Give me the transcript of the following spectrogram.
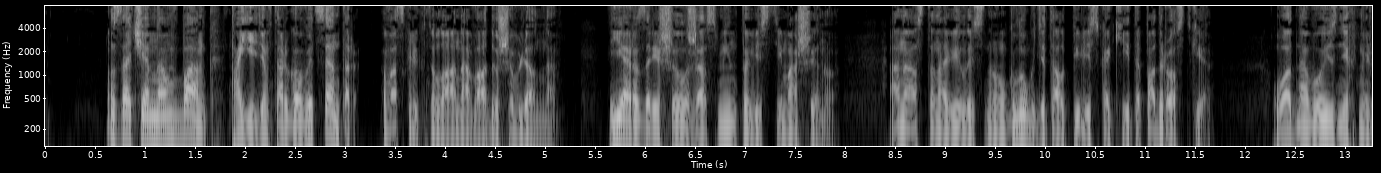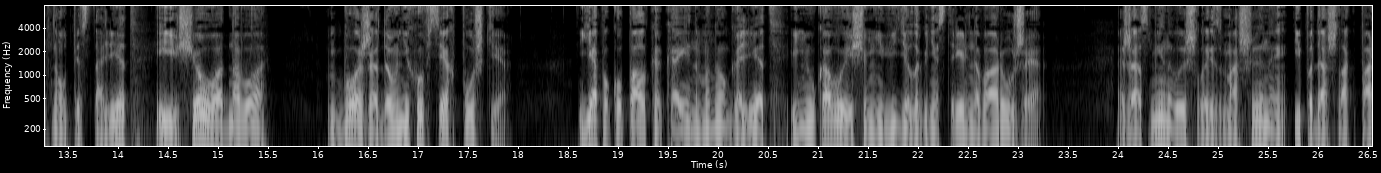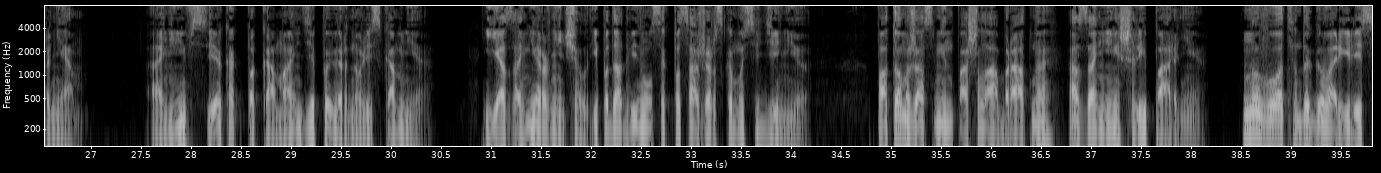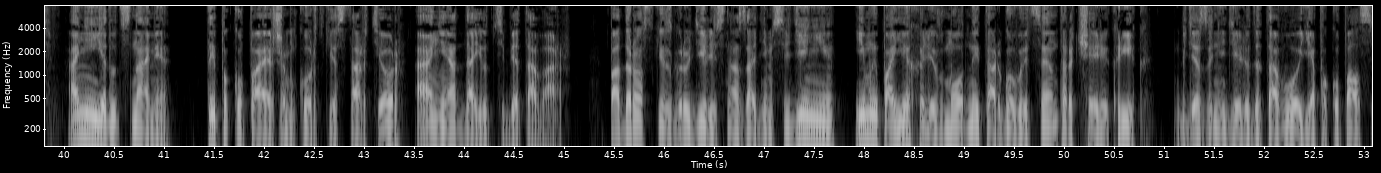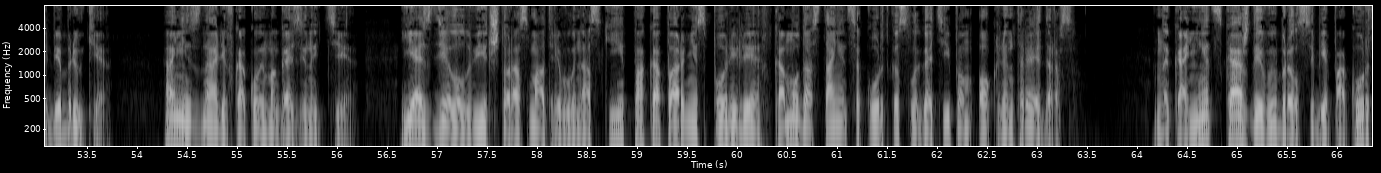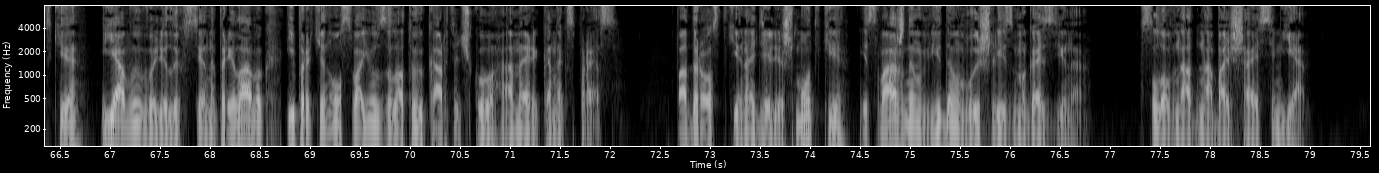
«Зачем нам в банк? Поедем в торговый центр!» — воскликнула она воодушевленно. Я разрешил Жасмин повести машину. Она остановилась на углу, где толпились какие-то подростки. У одного из них мелькнул пистолет, и еще у одного... Боже, да у них у всех пушки. Я покупал кокаин много лет, и ни у кого еще не видел огнестрельного оружия. Жасмин вышла из машины и подошла к парням. Они все, как по команде, повернулись ко мне. Я занервничал и пододвинулся к пассажирскому сиденью. Потом Жасмин пошла обратно, а за ней шли парни. «Ну вот, договорились. Они едут с нами. Ты покупаешь им куртки-стартер, а они отдают тебе товар». Подростки сгрудились на заднем сиденье, и мы поехали в модный торговый центр Черри Крик, где за неделю до того я покупал себе брюки. Они знали, в какой магазин идти. Я сделал вид, что рассматриваю носки, пока парни спорили, кому достанется куртка с логотипом Окленд Рейдерс, Наконец, каждый выбрал себе по куртке, я вывалил их все на прилавок и протянул свою золотую карточку American Express. Подростки надели шмотки и с важным видом вышли из магазина. Словно одна большая семья.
